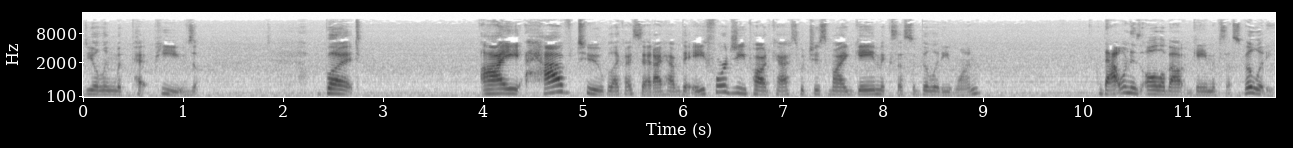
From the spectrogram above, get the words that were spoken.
dealing with pet peeves. But I have two, like I said, I have the A4G podcast, which is my game accessibility one. That one is all about game accessibility.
